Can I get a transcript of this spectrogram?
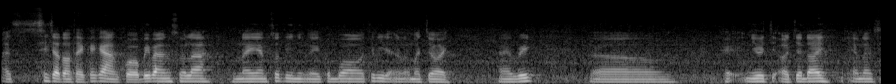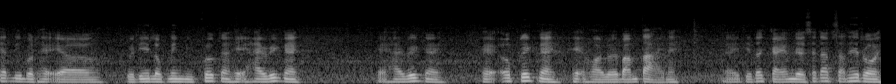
À, xin chào toàn thể khách hàng của Big Solar. Hôm nay em xuất đi những cái combo thiết bị điện năng lượng mặt trời hybrid. Uh, ờ, hệ, như ở trên đây em đang xét đi một hệ uh, gửi đi Lộc Ninh Bình Phước là hệ hybrid này, hệ hybrid này, hệ upric này, hệ hòa lưới bám tải này. Đấy, thì tất cả em đều setup sẵn hết rồi.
